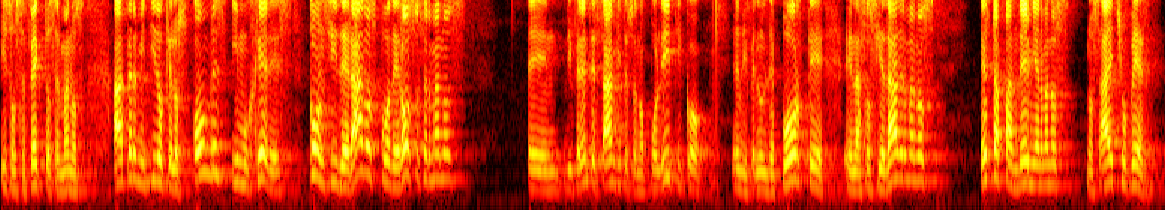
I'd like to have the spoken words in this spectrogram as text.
y sus efectos, hermanos, ha permitido que los hombres y mujeres considerados poderosos, hermanos, en diferentes ámbitos, en lo político, en el deporte, en la sociedad, hermanos, esta pandemia, hermanos, nos ha hecho ver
